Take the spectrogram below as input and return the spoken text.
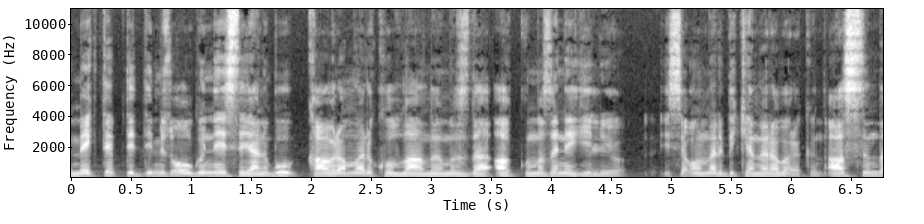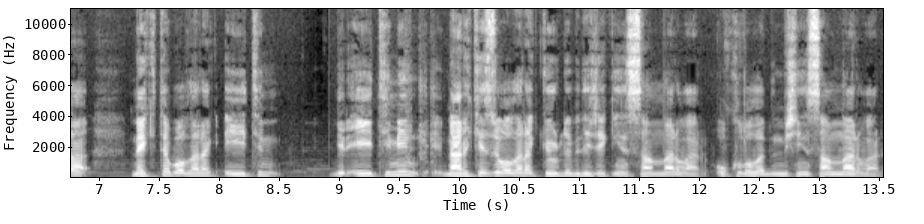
mektep dediğimiz olgu neyse yani bu kavramları kullandığımızda aklımıza ne geliyor? ise onları bir kenara bırakın. Aslında mektep olarak eğitim bir eğitimin merkezi olarak görülebilecek insanlar var. Okul olabilmiş insanlar var.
